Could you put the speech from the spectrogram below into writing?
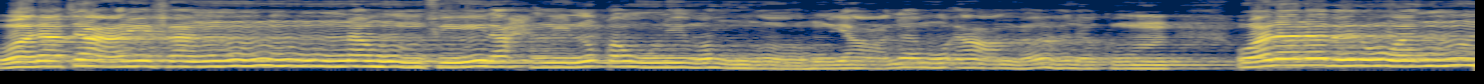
ولتعرفنهم في لحن القول والله يعلم أعمالكم ولنبلونكم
